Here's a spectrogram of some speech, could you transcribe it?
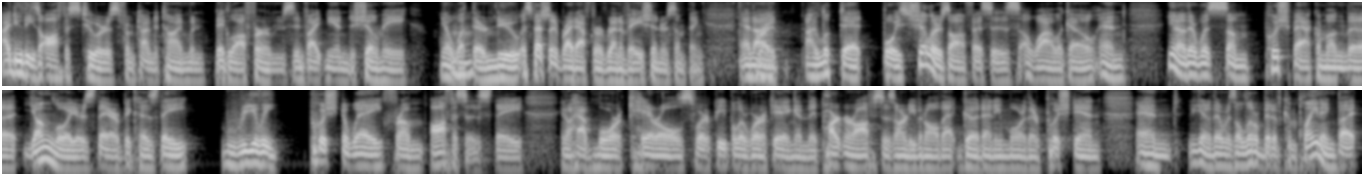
I do these office tours from time to time when big law firms invite me in to show me, you know, mm-hmm. what they're new, especially right after a renovation or something. And right. I I looked at Boies Schiller's offices a while ago, and you know there was some pushback among the young lawyers there because they really pushed away from offices. They, you know, have more carrels where people are working and the partner offices aren't even all that good anymore. They're pushed in. And, you know, there was a little bit of complaining, but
